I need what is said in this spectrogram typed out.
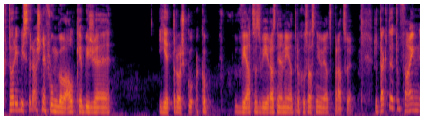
ktorý by strašne fungoval, kebyže je trošku ako viac zvýraznený a trochu sa s ním viac pracuje. Že takto je to fajn,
